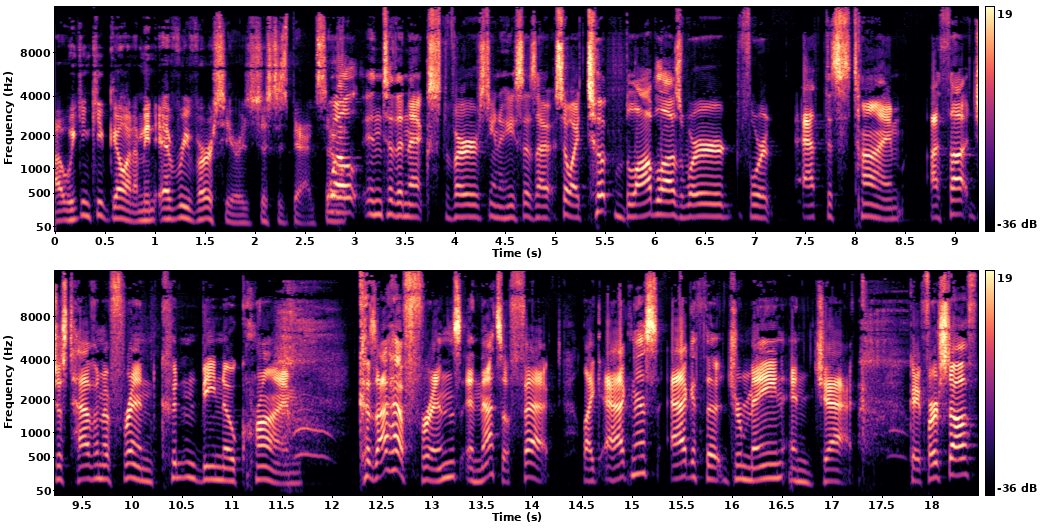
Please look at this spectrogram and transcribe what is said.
Uh, we can keep going. I mean, every verse here is just as bad. So, Well, into the next verse, you know, he says, I, So I took blah blah's word for it at this time. I thought just having a friend couldn't be no crime. Because I have friends, and that's a fact, like Agnes, Agatha, Jermaine, and Jack. Okay, first off,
